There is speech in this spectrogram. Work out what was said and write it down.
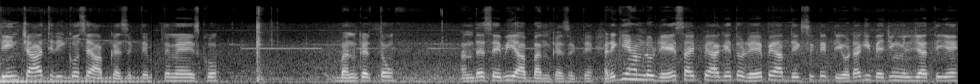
तीन चार तरीक़ों से आप कर सकते हैं। तो मैं इसको बंद करता हूँ। अंदर से भी आप बंद कर सकते हैं। अरे कि हम लोग रे साइड पे आ गए तो रे पे आप देख सकते हैं टियोटा की बेजिंग मिल जाती है।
